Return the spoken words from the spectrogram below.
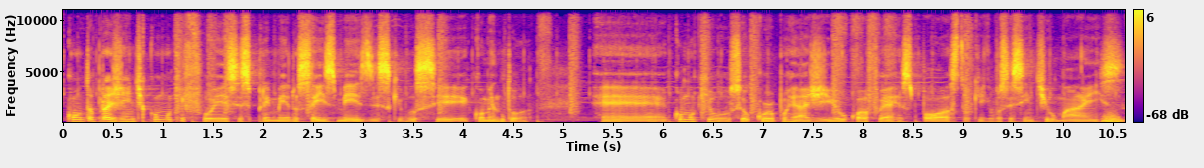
conta pra gente como que foi esses primeiros seis meses que você comentou. É, como que o seu corpo reagiu? Qual foi a resposta? O que, que você sentiu mais?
